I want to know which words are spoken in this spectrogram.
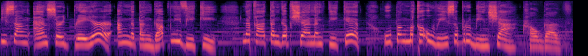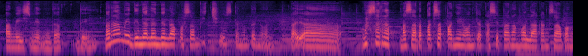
isang answered prayer ang natanggap ni Vicky. Nakatanggap siya ng tiket upang makauwi sa probinsya. How God amazed me in that day. Marami, dinala nila pa sa beaches, ganun ganon Kaya masarap, masarap pag sa Panginoon ka kasi parang wala kang sawang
